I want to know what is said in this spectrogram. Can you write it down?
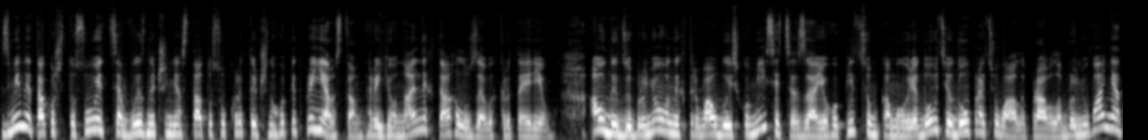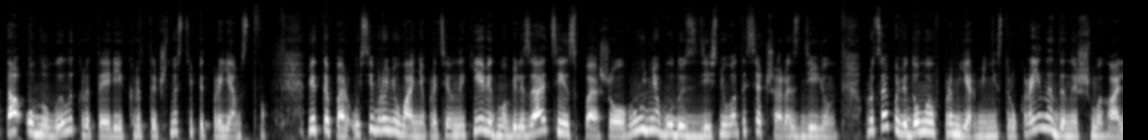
Зміни також стосуються визначення статусу критичного підприємства, регіональних та галузевих критеріїв. Аудит заброньованих тривав близько місяця. За його підсумками урядовці доопрацювали правила бронювання та оновили критерії критичності підприємств. Відтепер усі бронювання працівників від мобілізації з 1 грудня будуть здійснюватися через дію. Про це повідомив прем'єр-міністр Денис Шмигаль.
